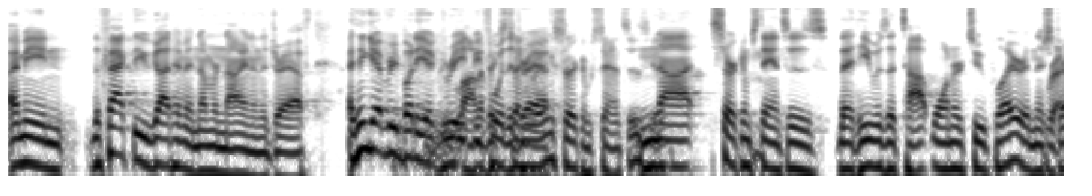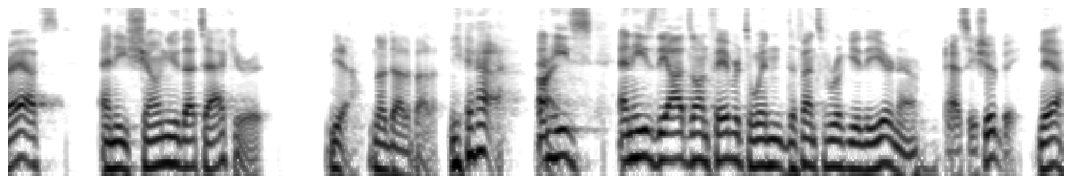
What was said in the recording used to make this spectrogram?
I mean, the fact that you got him at number nine in the draft, I think everybody agreed before the draft, circumstances. yeah. not circumstances that he was a top one or two player in this Right. draft, and he's shown you that's accurate. yeah, no doubt about it. Yeah, All and right. he's and he's the odds-on favorite to win Defensive Rookie of the Year now. As he should be. Yeah,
